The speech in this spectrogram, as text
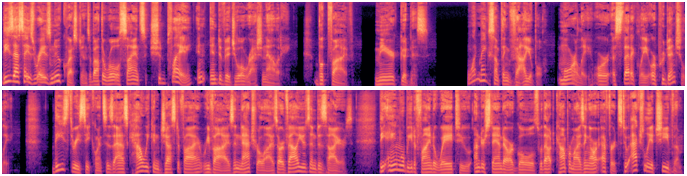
these essays raise new questions about the role science should play in individual rationality. Book 5 Mere Goodness. What makes something valuable? morally, or aesthetically, or prudentially. These three sequences ask how we can justify, revise, and naturalize our values and desires. The aim will be to find a way to understand our goals without compromising our efforts to actually achieve them.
